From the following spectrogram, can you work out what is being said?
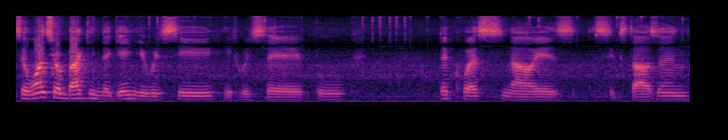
So once you're back in the game, you will see it will say book. The quest now is 6,000.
